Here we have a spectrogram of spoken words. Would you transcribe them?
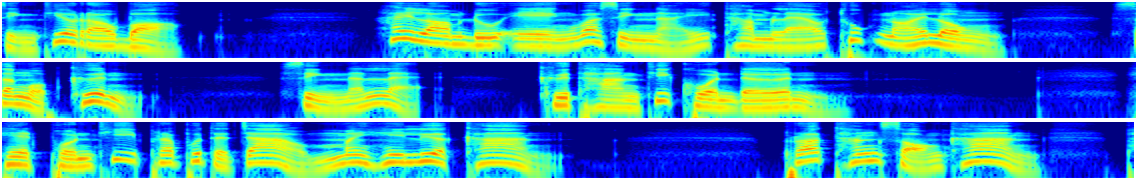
สิ่งที่เราบอก ให้ลองดูเองว่าสิ่งไหนทำแล้วทุกน้อยลง สงบขึ้น สิ่งนั้นแหละ คือทางที่ควรเดิน เหตุผลที่พระพุทธเจ้าไม่ให้เลือกข้าง เพราะทั้งสองข้างพ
